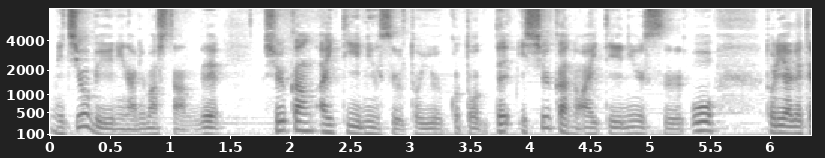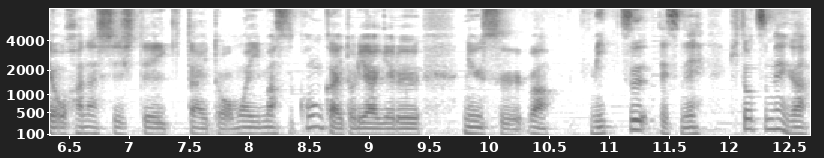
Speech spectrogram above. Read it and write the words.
日曜日になりましたんで週刊 IT ニュースということで1週間の IT ニュースを取り上げてお話ししていきたいと思います。今回取り上げるニュースは3つですね。1つ目が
